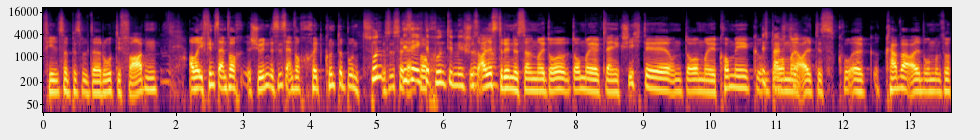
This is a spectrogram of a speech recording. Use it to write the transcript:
fehlt so ein bisschen der rote Faden. Aber ich finde es einfach schön, es ist einfach halt kunterbunt. Bunt, es ist halt das ist einfach, echt eine bunte Mischung. Ist alles ja. drin, es sind mal da, da mal eine kleine Geschichte und da mal Comic und da mal ein altes äh, Coveralbum und so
